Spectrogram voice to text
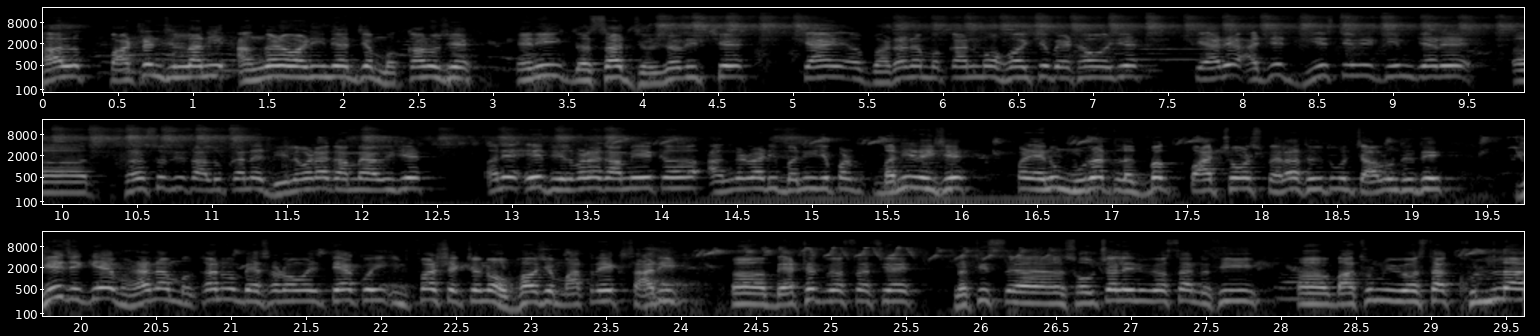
હાલ પાટણ જિલ્લાની આંગણવાડીના જે મકાનો છે, એની દશા જર્જરિત છે. ક્યાંય ભાડાના મકાનમાં હોય છે, બેઠા હોય છે, ત્યારે આજે જીએસટીની ટીમ જ્યારે સરસ્વતી તાલુકાના દિલવાડા ગામે આવી છે અને એ દિલવાડા ગામે એક આંગણવાડી બની છે, પણ બની રહી છે, પણ એનું મુહૂર્ત લગભગ પાંચ છ વર્ષ પહેલાં થયું હતું પણ ચાલુ નથી જે જગ્યાએ ભાડાના મકાનમાં બેસાડવામાં આવે, ત્યાં કોઈ ઇન્ફ્રાસ્ટ્રક્ચરનો અભાવ છે, માત્ર એક સારી બેઠક વ્યવસ્થા સિવાય નથી શૌચાલયની વ્યવસ્થા નથી બાથરૂમની વ્યવસ્થા ખુલ્લા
